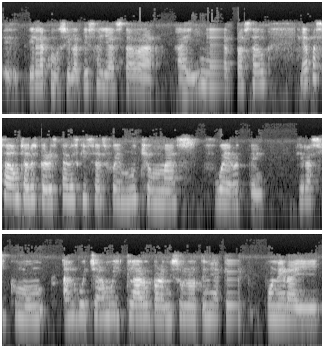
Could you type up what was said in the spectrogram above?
eh, era como si la pieza ya estaba ahí, me ha pasado, me ha pasado muchas veces, pero esta vez quizás fue mucho más fuerte, que era así como algo ya muy claro, para mí solo lo tenía que poner ahí,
